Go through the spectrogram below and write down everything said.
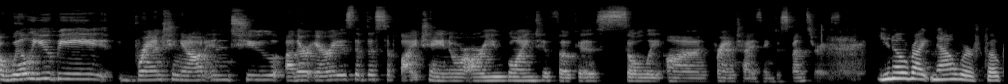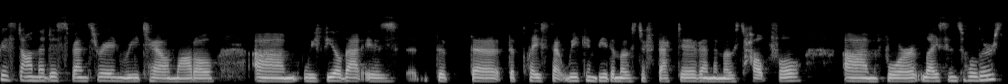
Uh, Will you be branching out into other areas of the supply chain, or are you going to focus solely on franchising dispensaries? You know, right now we're focused on the dispensary and retail model. Um, we feel that is the, the the place that we can be the most effective and the most helpful um, for license holders.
